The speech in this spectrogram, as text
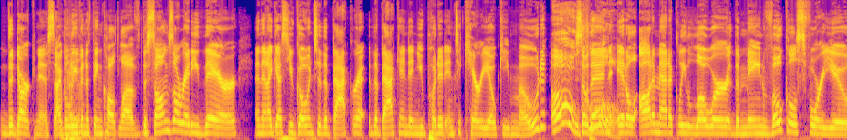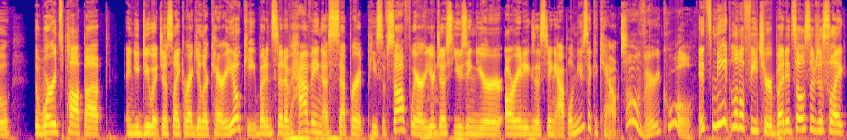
the darkness. I believe in a thing called love. The song's already there, and then I guess you go into the back re- the back end and you put it into karaoke mode. Oh, so then it'll automatically lower the main vocals for you. The words pop up. And you do it just like regular karaoke, but instead of having a separate piece of software, you're mm-hmm. just using your already existing Apple Music account. Oh, very cool. It's neat little feature, but it's also just like,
